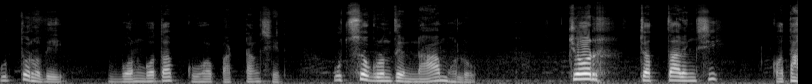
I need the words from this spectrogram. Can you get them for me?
উত্তর হবে বনগতাপ গুহা পাঠ্যাংশের উৎস গ্রন্থের নাম হল চোর চত্বারিংশি কথা।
